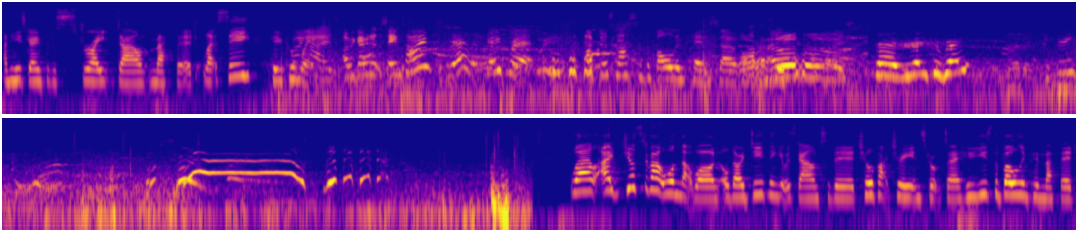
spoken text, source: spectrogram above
and he's going for the straight down method. Let's see who can win. Guys, are we going at the same time? Yeah, let's go for it. I've just mastered the bowling pin, so we'll have to see. So, you ready to race? Ready. Three, two, one. Oops. Well, I just about won that one, although I do think it was down to the Chill Factore instructor who used the bowling pin method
